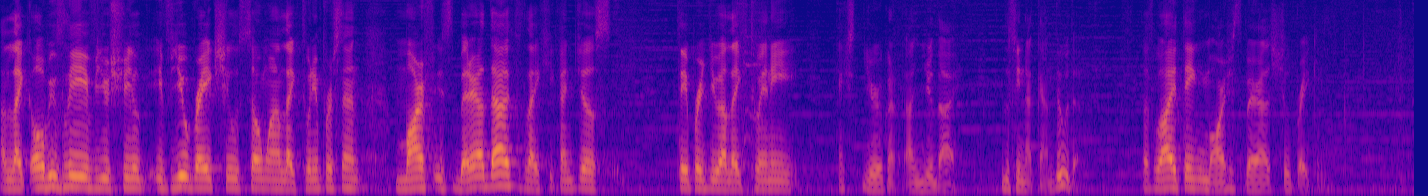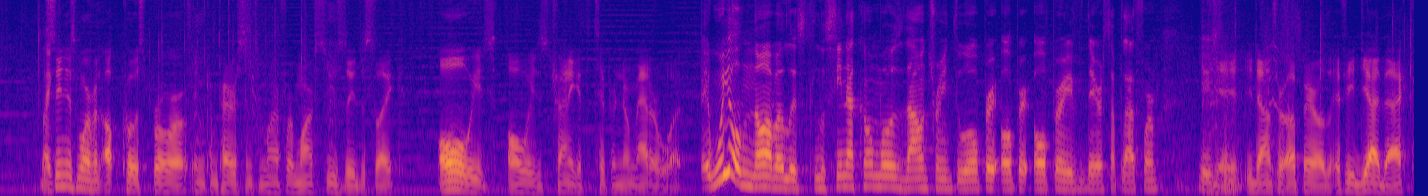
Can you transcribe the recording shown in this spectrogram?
And like obviously, if you shield, if you break shield someone like 20%, Marth is better at that. like he can just tipper you at like 20, and you're gonna, and you die. Lucina can't do that. That's why I think Marth is better at shield breaking. like- Lucina's more of an up close brawler in comparison to Marth, where Marth's usually just like always, always trying to get the tipper no matter what. We all know about Luc- Lucina combos, down throw to upper, upper, upper if there's a platform. Yeah, you down throw up arrow. If you DI back,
